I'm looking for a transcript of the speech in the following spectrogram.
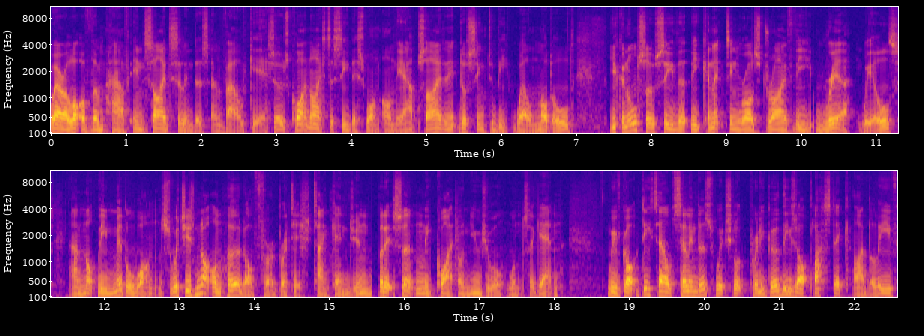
where a lot of them have inside cylinders and valve gear. So it's quite nice to see this one on the outside, and it does seem to be well modelled. You can also see that the connecting rods drive the rear wheels and not the middle ones, which is not unheard of for a British tank engine, but it's certainly quite unusual once again. We've got detailed cylinders, which look pretty good. These are plastic, I believe,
